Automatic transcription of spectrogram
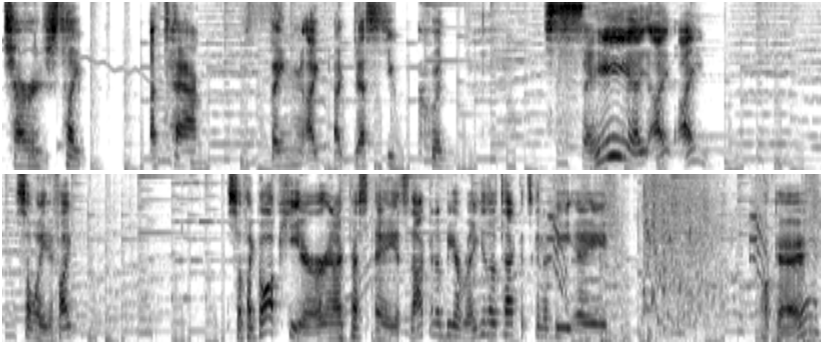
charge type attack thing, I, I guess you could say? I, I, I... So wait, if I so if I go up here and I press A, it's not going to be a regular attack, it's going to be a... Okay.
